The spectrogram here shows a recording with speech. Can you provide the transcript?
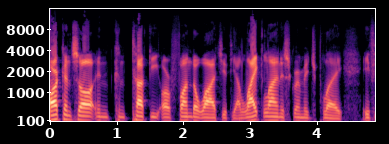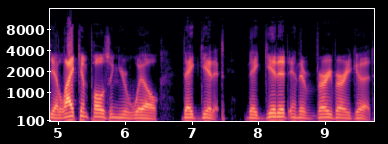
Arkansas and Kentucky are fun to watch. If you like line of scrimmage play, if you like imposing your will, they get it. They get it, and they're very, very good.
